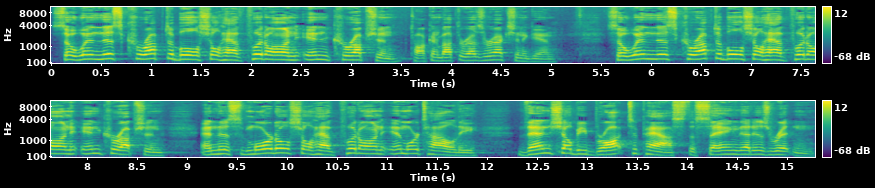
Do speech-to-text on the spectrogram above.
So when this corruptible shall have put on incorruption, talking about the resurrection again. So when this corruptible shall have put on incorruption, and this mortal shall have put on immortality, then shall be brought to pass the saying that is written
